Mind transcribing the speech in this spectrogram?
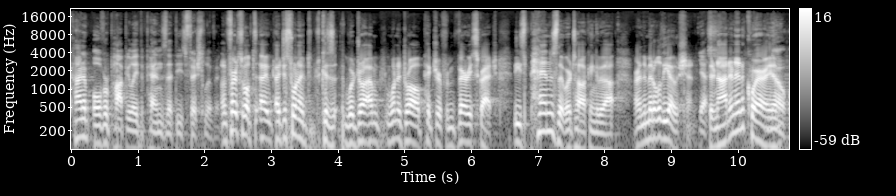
kind of overpopulate the pens that these fish live in. And first of all, I just want to, because we're draw, I want to draw a picture from very scratch. These pens that we're talking about are in the middle of the ocean. Yes. They're not in an aquarium. No.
